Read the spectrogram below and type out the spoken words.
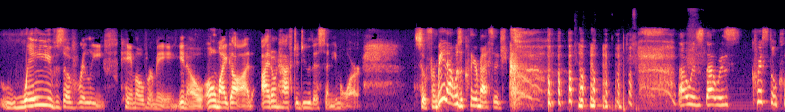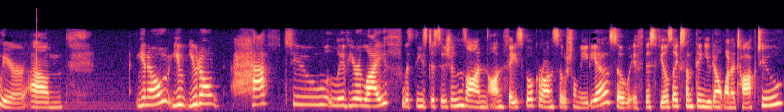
waves of relief came over me, you know, oh my god, I don't have to do this anymore. so for me, that was a clear message. that was that was crystal clear. Um, you know, you you don't have to live your life with these decisions on on Facebook or on social media. So if this feels like something you don't want to talk to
